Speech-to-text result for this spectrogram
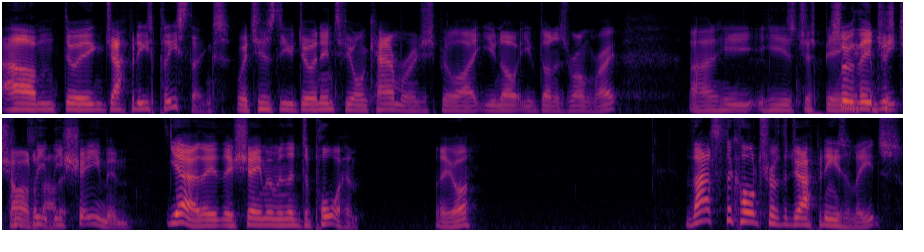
um, doing Japanese police things, which is you do an interview on camera and just be like, you know what you've done is wrong, right? And he he is just being So they just completely shame him. Yeah, they, they shame him and then deport him. There you are. That's the culture of the Japanese elites.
